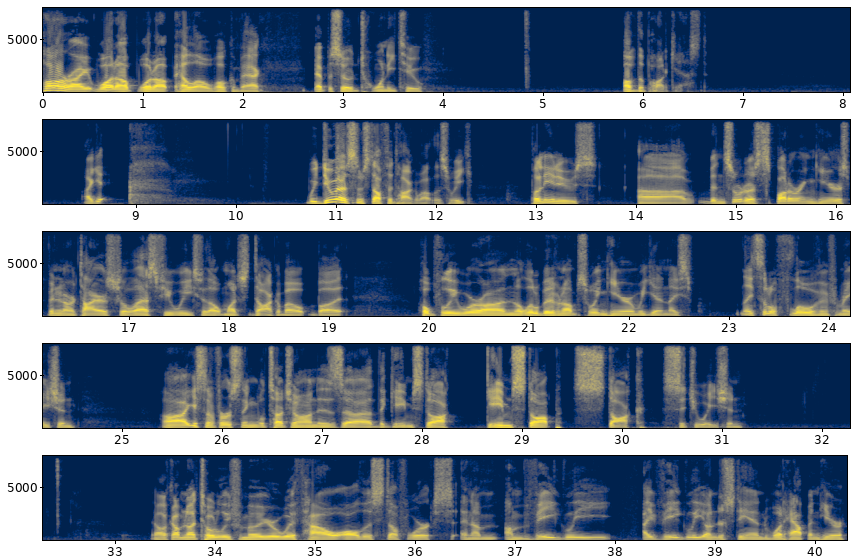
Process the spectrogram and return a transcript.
All right, what up? What up? Hello, welcome back. Episode 22 of the podcast. I get We do have some stuff to talk about this week. Plenty of news. Uh been sort of sputtering here, spinning our tires for the last few weeks without much to talk about, but hopefully we're on a little bit of an upswing here and we get a nice nice little flow of information. Uh, I guess the first thing we'll touch on is uh, the GameStop GameStop stock situation. Now, look, I'm not totally familiar with how all this stuff works, and I'm I'm vaguely I vaguely understand what happened here.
